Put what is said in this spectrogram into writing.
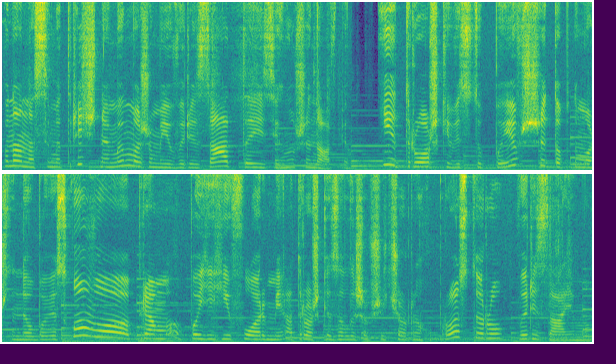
Вона у нас симетрична, і ми можемо її вирізати, зігнувши навпіл. І трошки відступивши, тобто можна не обов'язково прямо по її формі, а трошки залишивши чорного простору, вирізаємо.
